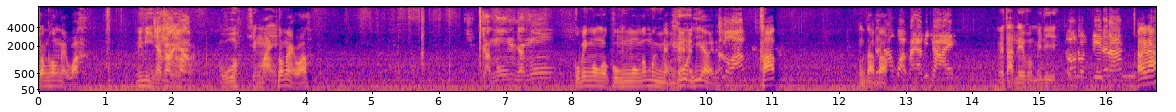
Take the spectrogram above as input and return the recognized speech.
จอมทองไหนวะไม่มีนะจอมทองโอ้เชียงใหม่ตรงไหนวะอย่างงงอย่างงงกูไม่งงหรอกกูงงก็มึงเนี่ยมึงพูดที่อะไรเนี่ยฮัลโหลครับครับมึงตัดเดินเปล่าทางปลอดภัยครับพี่ชายไม่ตัดเลยผมไม่ดีระวังโดนตีด้วยนะอะไรนะ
